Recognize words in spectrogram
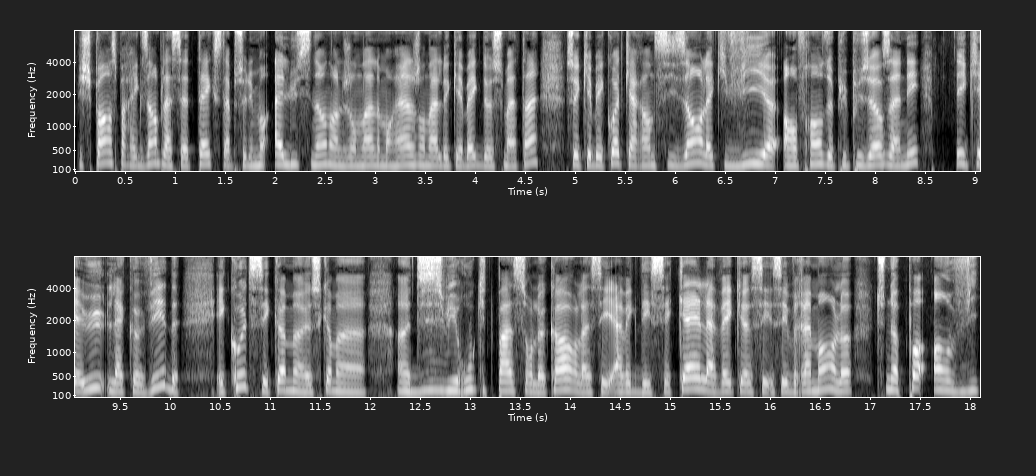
Puis je pense par exemple à ce texte absolument hallucinant dans le journal de Montréal, le journal de Québec de ce matin, ce Québécois de 46 ans là qui vit euh, en France depuis plusieurs années et qui a eu la COVID, écoute, c'est comme c'est comme un, un 18 roues qui te passe sur le corps là, c'est avec des séquelles, avec euh, c'est vraiment là, tu n'as pas envie,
